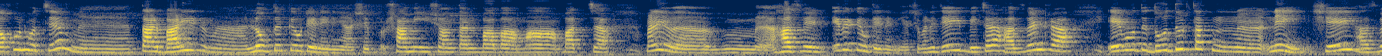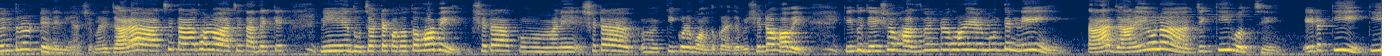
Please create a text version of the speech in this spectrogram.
তখন হচ্ছে তার বাড়ির লোকদেরকেও টেনে নিয়ে আসে। স্বামী, সন্তান, বাবা, মা, বাচ্চা মানে হাজব্যান্ড এদেরকেও টেনে নিয়ে আসে। মানে যেই বেচারা হাজব্যান্ডরা এর মধ্যে দূর দূর তাক নেই, সেই হাজব্যান্ডদেরও টেনে নিয়ে আসে। মানে যারা আছে, তারা ধরো আছে, তাদেরকে নিয়ে দু চারটে কথা তো হবেই। সেটা মানে সেটা কি করে বন্ধ করা যাবে? সেটা হবেই। কিন্তু যেই সব হাজব্যান্ডরা ধরো এর মধ্যে নেই তারা জানেও না যে কি হচ্ছে। এটা কি? কি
